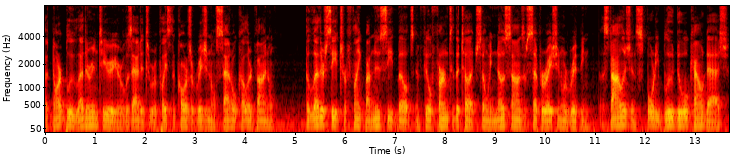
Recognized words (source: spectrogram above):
a dark blue leather interior was added to replace the car's original saddle colored vinyl. The leather seats are flanked by new seat belts and feel firm to the touch, showing no signs of separation or ripping. A stylish and sporty blue dual cowl dash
